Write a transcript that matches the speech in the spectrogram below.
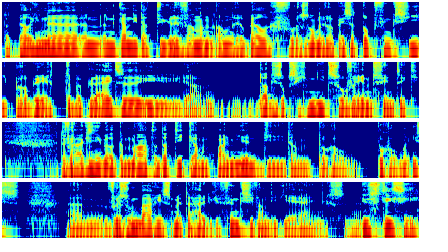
Dat België eh, een, een kandidatuur van een andere Belg voor zo'n Europese topfunctie probeert te bepleiten, ja, dat is op zich niet zo vreemd, vind ik. De vraag is in welke mate dat die campagne, die dan toch al begonnen is, um, verzoenbaar is met de huidige functie van Didier Reinders. Justitie.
